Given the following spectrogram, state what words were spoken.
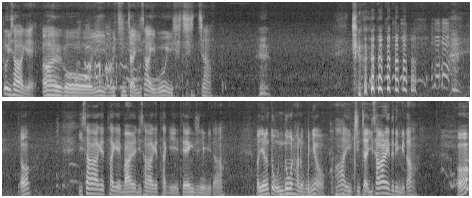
또 이상하게 아이고 이 뭐 진짜 이상 이 뭐 이게 진짜 어? 이상하게 타기 말 이상하게 타기 대행진입니다. 어, 얘는 또 운동을 하는군요. 아, 이 진짜 이상한 애들입니다. 어?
